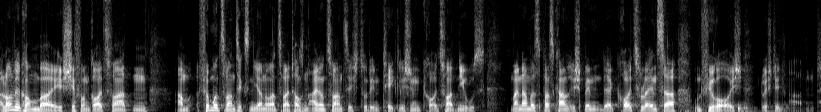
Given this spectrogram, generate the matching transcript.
Hallo und willkommen bei Schiff und Kreuzfahrten am 25. Januar 2021 zu den täglichen Kreuzfahrt-News. Mein Name ist Pascal, ich bin der Kreuzfluencer und führe euch durch den Abend.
